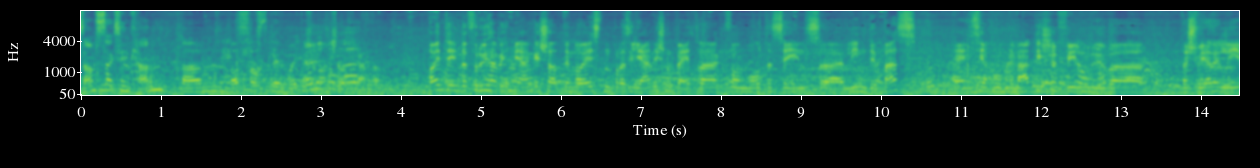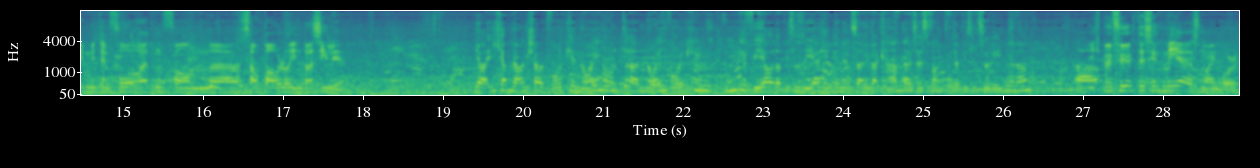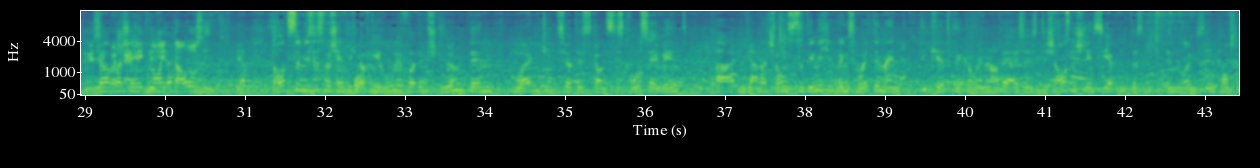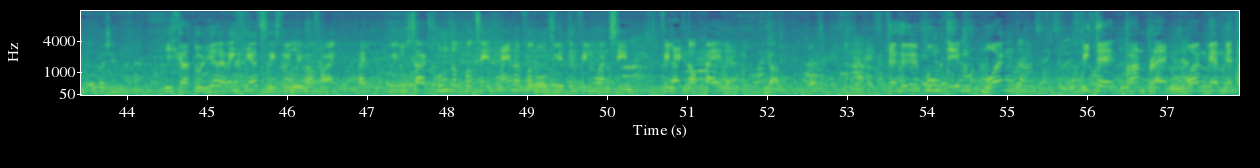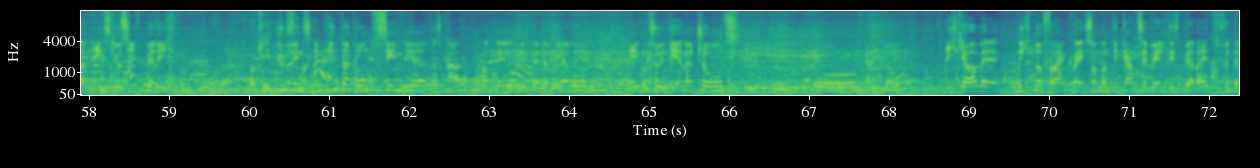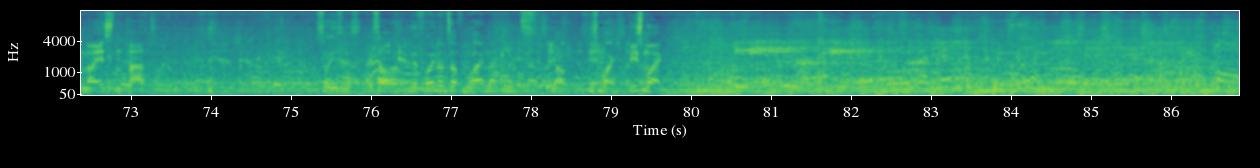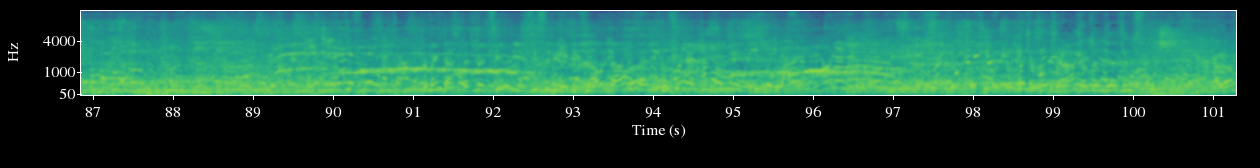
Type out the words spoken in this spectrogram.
samstags in Cannes. Ähm, was hast du denn heute schon angeschaut? Heute in der Früh habe ich mir angeschaut den neuesten brasilianischen Beitrag von Walter Sales äh, Lim de Paz. Ein sehr problematischer Film über das schwere Leben mit den Vororten von äh, Sao Paulo in Brasilien. Ja, ich habe mir angeschaut Wolke 9 und äh, 9 Wolken ungefähr oder ein bisschen mehr hängen jetzt auch über Cannes, also es fängt wieder ein bisschen zu regnen an. Ich befürchte, es sind mehr als neun Wolken. Es Ja, sind wahrscheinlich wahrscheinlich, 9000. Ja. Trotzdem ist es wahrscheinlich noch die Ruhe vor dem Sturm, denn morgen gibt es ja das ganz das große Event äh, Indiana Jones, zu dem ich übrigens heute mein Ticket bekommen habe. Also es, die Chancen stehen sehr gut, dass ich den morgen sehen kann und du wahrscheinlich nicht. Ich gratuliere recht herzlich, mein lieber Freund, weil, wie du sagst, 100% einer von uns wird den Film morgen sehen. Vielleicht auch beide. Ja, Der Höhepunkt eben morgen, bitte dranbleiben. Morgen werden wir dann exklusiv berichten. okay. Übrigens im Hintergrund sehen wir das Kartenhotel mit einer Werbung eben zu Indiana Jones. Und ich glaube, nicht nur Frankreich, sondern die ganze Welt ist bereit für den neuesten Part. So ist es. Also Okay. wir freuen uns auf morgen und ja, bis morgen. Bis morgen. Moment, da, da stolzieren die. Siehst du die, die Frau da? Da liegt von der Hallo?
